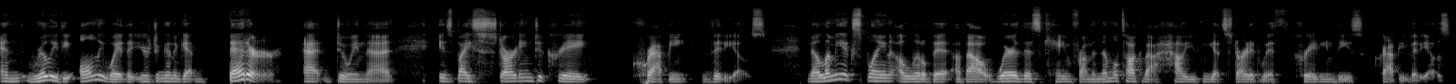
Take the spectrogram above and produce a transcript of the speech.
and really the only way that you're going to get better at doing that, is by starting to create crappy videos. Now, let me explain a little bit about where this came from, and then we'll talk about how you can get started with creating these crappy videos.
